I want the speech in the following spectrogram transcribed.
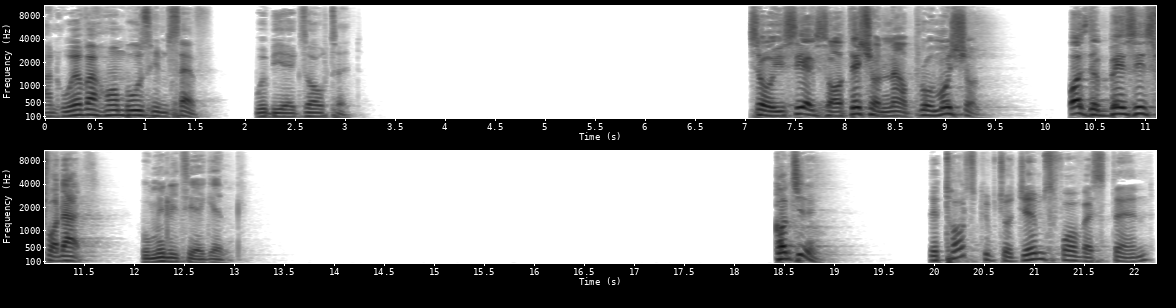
and whoever humbles himself will be exalted. So you see exaltation now, promotion. What's the basis for that? Humility again. Continue. The third scripture, James 4, verse 10,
